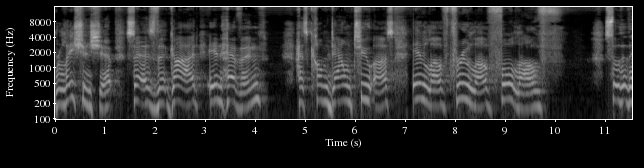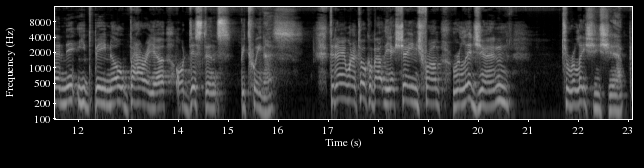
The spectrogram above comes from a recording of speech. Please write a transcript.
Relationship says that God in heaven has come down to us in love, through love, for love, so that there need be no barrier or distance between us. Today, I want to talk about the exchange from religion to relationship,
